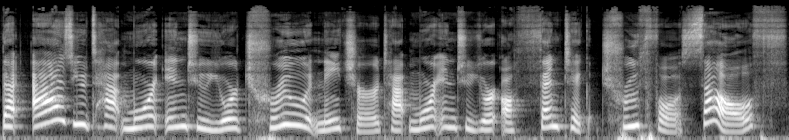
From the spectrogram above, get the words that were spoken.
That as you tap more into your true nature, tap more into your authentic, truthful self,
